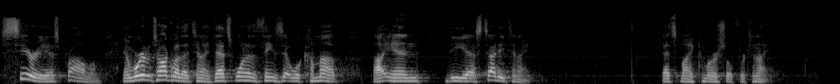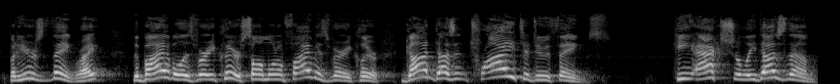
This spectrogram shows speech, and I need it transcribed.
serious problem. And we're going to talk about that tonight. That's one of the things that will come up uh, in the uh, study tonight. That's my commercial for tonight. But here's the thing, right? The Bible is very clear. Psalm 105 is very clear. God doesn't try to do things. He actually does them.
